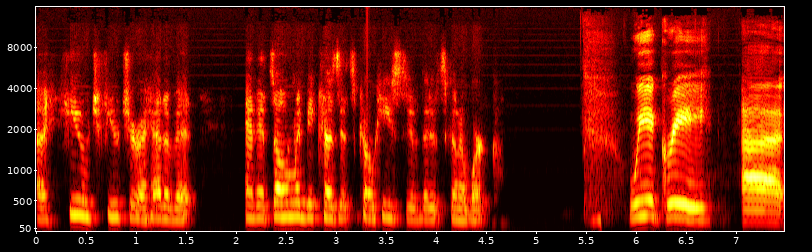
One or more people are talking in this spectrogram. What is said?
a huge future ahead of it. And it's only because it's cohesive that it's going to work. We agree. Uh,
